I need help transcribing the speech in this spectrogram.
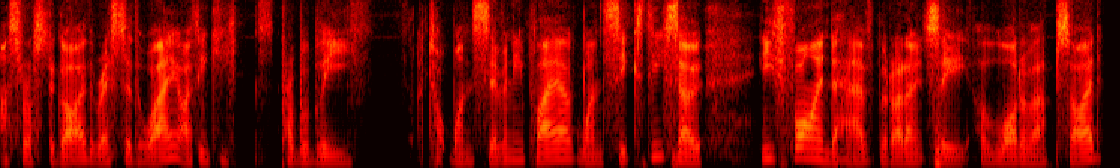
must roster guy the rest of the way. I think he's probably a top 170 player, 160. So he's fine to have, but I don't see a lot of upside.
